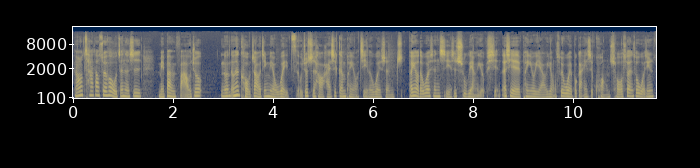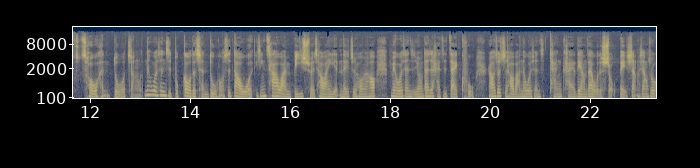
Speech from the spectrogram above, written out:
然后擦到最后我真的是没办法，我就。那那口罩已经没有位置，我就只好还是跟朋友借了卫生纸。朋友的卫生纸也是数量有限，而且朋友也要用，所以我也不敢一直狂抽。虽然说我已经抽很多张了，那卫生纸不够的程度吼，是到我已经擦完鼻水、擦完眼泪之后，然后没有卫生纸用，但是还是在哭，然后就只好把那卫生纸摊开晾在我的手背上，想说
